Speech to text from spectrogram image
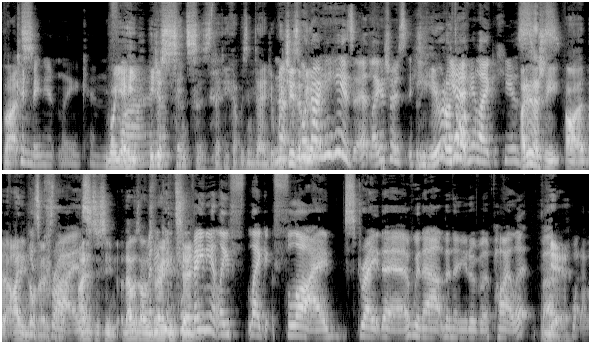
but conveniently can. well, yeah, he, he just senses that Hiccup is in danger, No, which is a well, bit. no, of a- he hears it. Like it shows. He, Does he hear it? I yeah, thought- he like hears. I didn't actually. Oh, I did not his notice cries. that. I just assumed that was. I was but very he can concerned. conveniently f- like fly straight there without the need of a pilot. But Yeah. whatever.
